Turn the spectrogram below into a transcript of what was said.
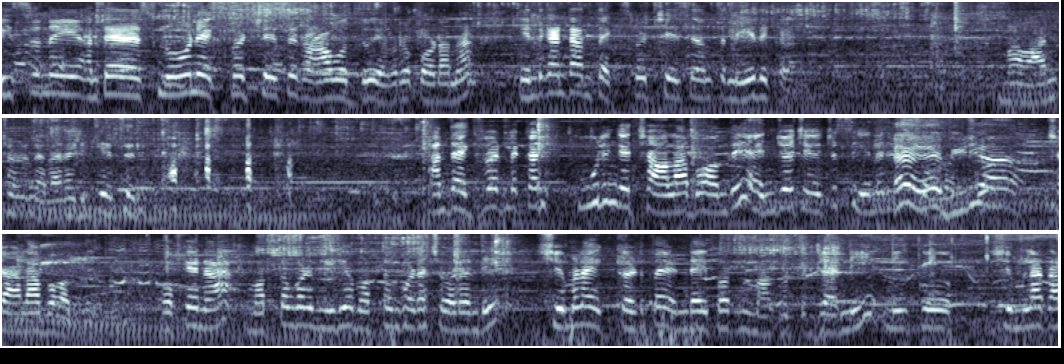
ఐస్ని అంటే స్నోని ఎక్స్పెక్ట్ చేసి రావద్దు ఎవరు కూడానా. ఎందుకంటే అంత ఎక్స్పెక్ట్ చేసేంత లేదు ఇక్కడ. మా వాడిని చూడండి ఎలా రెడీ చేసేది. అంత ఎక్స్పెక్ట్ లేదు కానీ కూలింగ్ అయితే చాలా బాగుంది. ఎంజాయ్ చేయొచ్చు సీనరీ వీడియో. చాలా బాగుంది. ఓకేనా? మొత్తం కూడా వీడియో మొత్తం కూడా చూడండి. షిమ్లా ఇక్కడితో ఎండ్ అయిపోతుంది మాకు జర్నీ. మీకు షిమ్లా దా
